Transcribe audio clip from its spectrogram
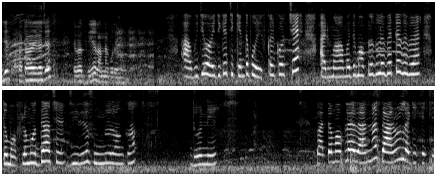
এই যে, কাটা হয়ে গেছে, এবার ধুয়ে রান্না করে নেব। আবুজি ওইদিকে চিকেনটা পরিষ্কার করছে, আর মা আমাদের মশলাগুলো বেটে দেবে। তো মশলার মধ্যে আছে জিরে, শুকনো লঙ্কা, ধনে। বাটা মশলার রান্না দারুণ লাগে খেতে।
